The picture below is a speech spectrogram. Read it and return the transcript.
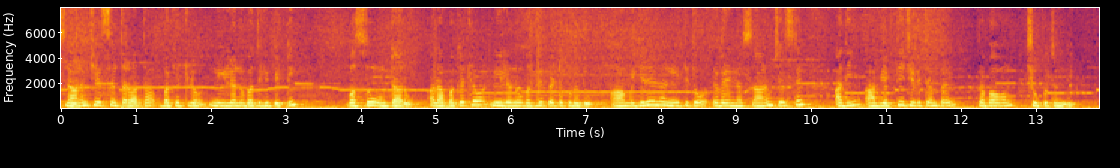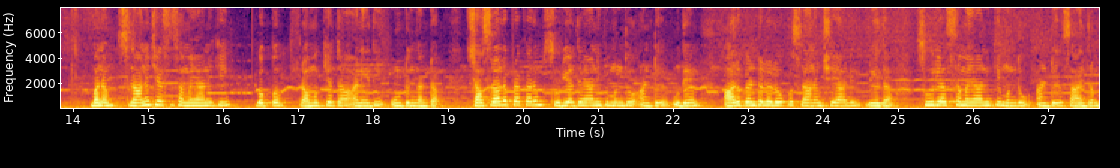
స్నానం చేసిన తర్వాత బకెట్లో నీళ్ళను వదిలిపెట్టి వస్తూ ఉంటారు. అలా బకెట్లో నీళ్ళను వదిలిపెట్టకూడదు. ఆ మిగిలిన నీటితో ఎవరైనా స్నానం చేస్తే అది ఆ వ్యక్తి జీవితంపై ప్రభావం చూపుతుంది. మనం స్నానం చేసే సమయానికి గొప్ప ప్రాముఖ్యత అనేది ఉంటుందంట. శాస్త్రాల ప్రకారం సూర్యోదయానికి ముందు అంటే ఉదయం ఆరు గంటలలోపు స్నానం చేయాలి లేదా సూర్యాస్తమయానికి ముందు అంటే సాయంత్రం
